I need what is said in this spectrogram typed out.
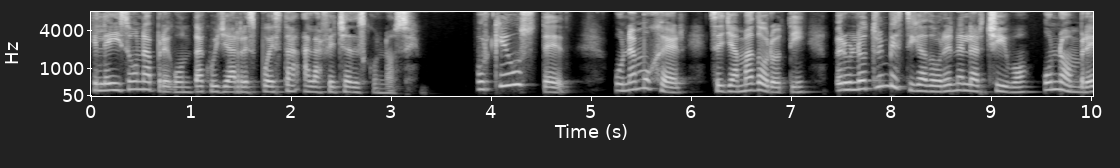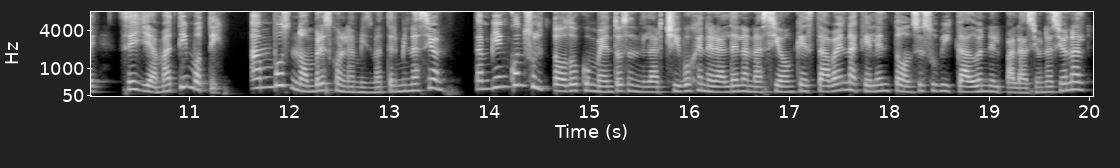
que le hizo una pregunta cuya respuesta a la fecha desconoce. ¿Por qué usted, una mujer, se llama Dorothy, pero el otro investigador en el archivo, un hombre, se llama Timothy? Ambos nombres con la misma terminación. También consultó documentos en el Archivo General de la Nación que estaba en aquel entonces ubicado en el Palacio Nacional.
